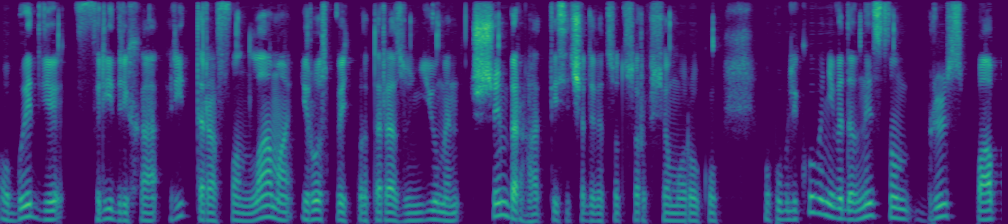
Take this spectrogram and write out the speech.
обидві Фрідріха Ріттера фон Лама і розповідь про Терезу Ньюмен Шимберга 1947 року, опубліковані видавництвом Bruce Pub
